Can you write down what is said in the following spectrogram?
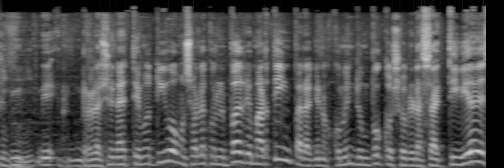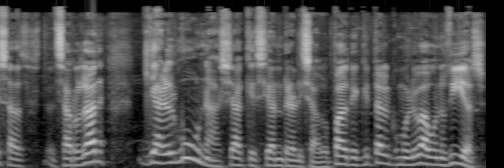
en relación a este motivo vamos a hablar con el Padre Martín para que nos comente un poco sobre las actividades a desarrollar y algunas ya que se han realizado. Padre, ¿qué tal? ¿Cómo le va? Buenos días.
